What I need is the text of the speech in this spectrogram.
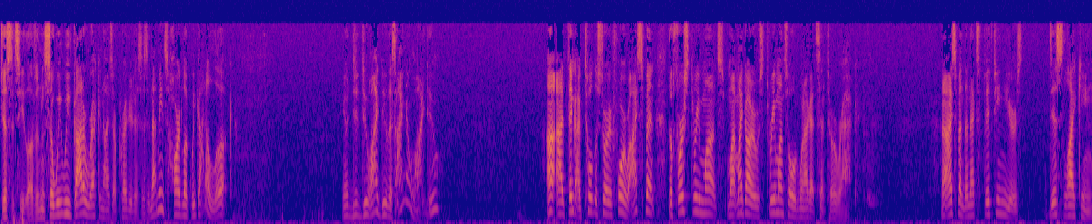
just as He loves them. And so we, we've got to recognize our prejudices, and that means hard look. We got to look. You know, do, do I do this? I know I do. I, I think I've told the story before. I spent the first three months, my, my daughter was three months old when I got sent to Iraq. And I spent the next 15 years disliking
